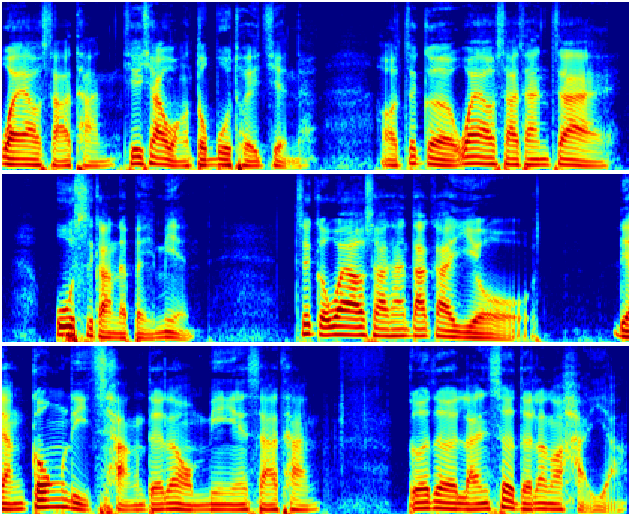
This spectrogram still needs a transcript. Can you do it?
外澳沙滩，接下来往东部推荐的啊这个外澳沙滩在乌石港的北面。这个外澳沙滩大概有两公里长的那种绵延沙滩，隔着蓝色的那种海洋，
